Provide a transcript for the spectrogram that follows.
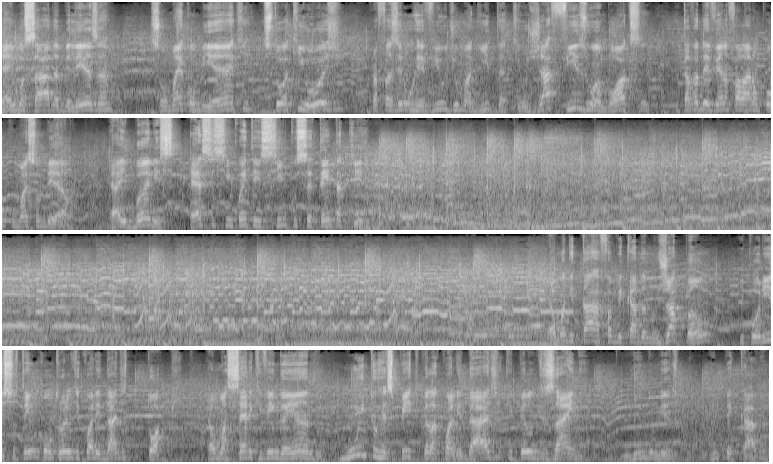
E aí moçada, beleza? Sou Michael Bianchi, estou aqui hoje para fazer um review de uma guita que eu já fiz o unboxing e estava devendo falar um pouco mais sobre ela. É a Ibanez S5570Q. É uma guitarra fabricada no Japão e por isso tem um controle de qualidade top. É uma série que vem ganhando muito respeito pela qualidade e pelo design. Lindo mesmo, impecável.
